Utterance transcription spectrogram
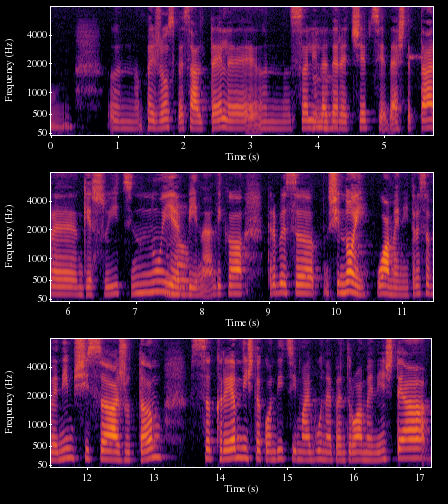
uh, în, pe jos, pe saltele, în sălile mm-hmm. de recepție, de așteptare, înghesuiți, nu e no. bine. Adică trebuie să, și noi, oamenii, trebuie să venim și să ajutăm să creăm niște condiții mai bune pentru oamenii ăștia.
